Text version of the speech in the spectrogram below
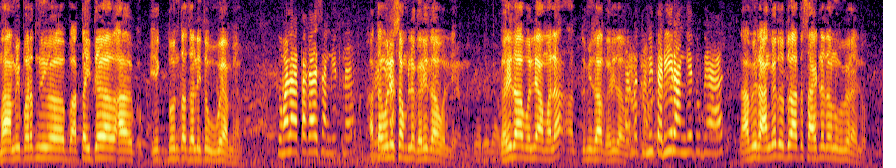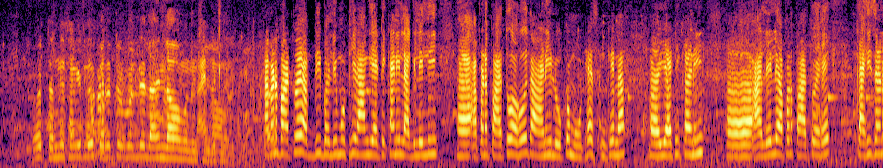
मग आम्ही परत नि- आता इथे एक दोन तास झाले इथे उभे आम्ही. तुम्हाला आता काय सांगितलंय? आता बोले संपले घरी जा बोलले. घरी जा बोलले आम्हाला. तुम्ही जा घरी जा पण मग तुम्ही तरी रांगेत उभे आहात. आम्ही रांगेत होतो आता साईडला जाऊन उभे राहिलो. त्यांनी सांगितलं परत ते बोलले लाईन लावा म्हणून सांगितलं. आपण पाहतोय अगदी भली मोठी रांग या ठिकाणी लागलेली आपण पाहतो आहोत आणि लोक मोठ्या संख्येनं या ठिकाणी आलेले आपण पाहतोय हे. काही जण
